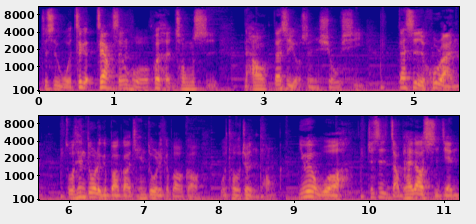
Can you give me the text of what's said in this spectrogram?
就是我这个这样生活会很充实，然后但是有时间休息，但是忽然昨天多了一个报告，今天多了一个报告，我头就很痛，因为我就是找不太到时间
